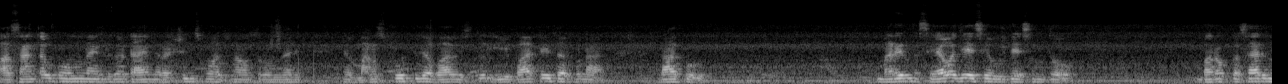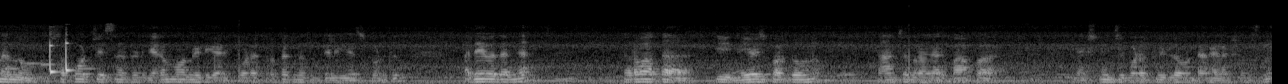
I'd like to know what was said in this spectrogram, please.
ఆ సంకల్పం ఉన్న నాయకుడు కాబట్టి ఆయన రక్షించుకోవాల్సిన అవసరం ఉందని నేను మనస్ఫూర్తిగా భావిస్తూ ఈ పార్టీ తరఫున నాకు మరింత సేవ చేసే ఉద్దేశంతో మరొక్కసారి నన్ను సపోర్ట్ చేసినటువంటి జగన్మోహన్ రెడ్డి గారికి కూడా కృతజ్ఞతలు తెలియజేసుకుంటూ అదేవిధంగా తర్వాత ఈ నియోజకవర్గంలో రామచంద్రరావు గారి పాప నెక్స్ట్ నుంచి కూడా ఫీల్డ్లో ఉంటారు ఎలక్షన్స్లో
